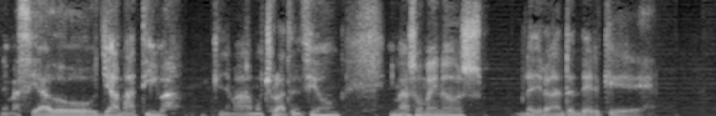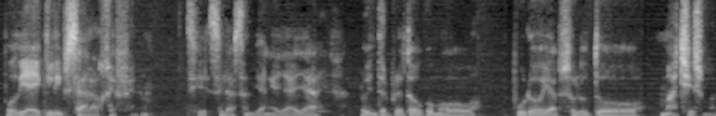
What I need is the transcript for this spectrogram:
demasiado llamativa, que llamaba mucho la atención y más o menos le dieron a entender que podía eclipsar al jefe, si, si la ascendían ella. Ella lo interpretó como puro y absoluto machismo.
